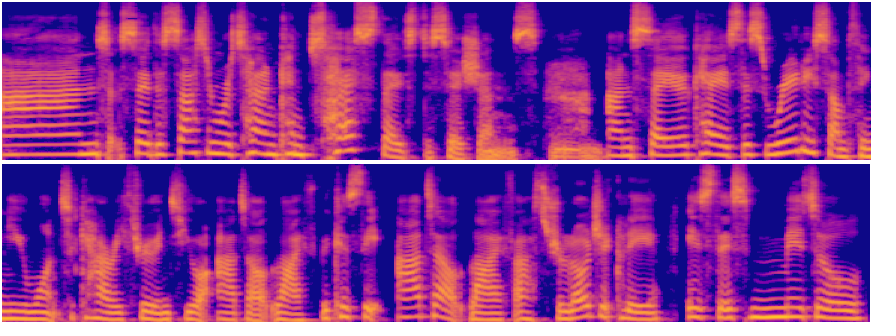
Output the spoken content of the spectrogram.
And so the Saturn return can test those decisions mm. and say, okay, is this really something you want to carry through into your adult life? Because the adult life astrologically is this middle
